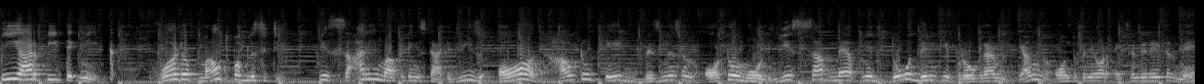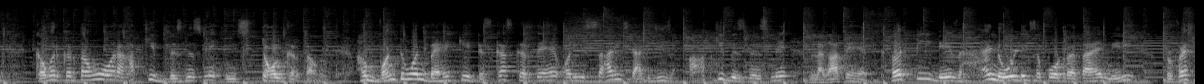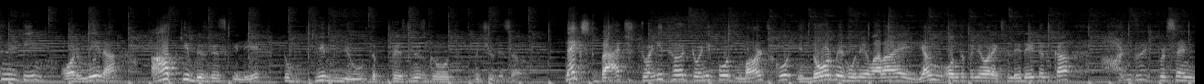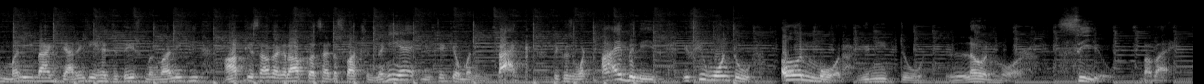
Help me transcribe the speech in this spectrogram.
PRP technique word of mouth publicity ये सारी marketing strategies और how to take business on auto mode ये सब मैं अपने दो दिन के प्रोग्राम यंग ऑन्टरप्रेन्योर एक्सेलरेटर में कवर करता हूँ और आपकी बिज़नेस में इंस्टॉल करता हूँ। हम वन टू वन बैठ के डिस्कस करते हैं और ये सारी स्ट्रैटेजीज आपकी बिज़नेस में लगाते हैं। 30 डेज़ हैंड होल्डिंग सपोर्ट रहता है मेरी प्रोफेशनल टीम और मेरा आपकी बिज़नेस के लिए to give you the business growth which you deserve next batch 23rd 24th March को इंदौर में होने वाला है यंग ऑन्टरप्रेन्योर एक्सेलरेटर का 100% मनी बैक गारंटी है जितेश मनवानी की। आपके साथ अगर आपका सेटिस्फैक्शन नहीं है you take your money back because what I believe if you want to earn more you need to learn more see you bye bye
